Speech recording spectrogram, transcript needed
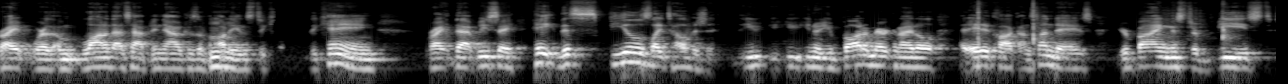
right? Where a lot of that's happening now because of mm-hmm. audience decaying, right? That we say, hey, this feels like television. You, you you know you bought American Idol at eight o'clock on Sundays. You're buying Mr. Beast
